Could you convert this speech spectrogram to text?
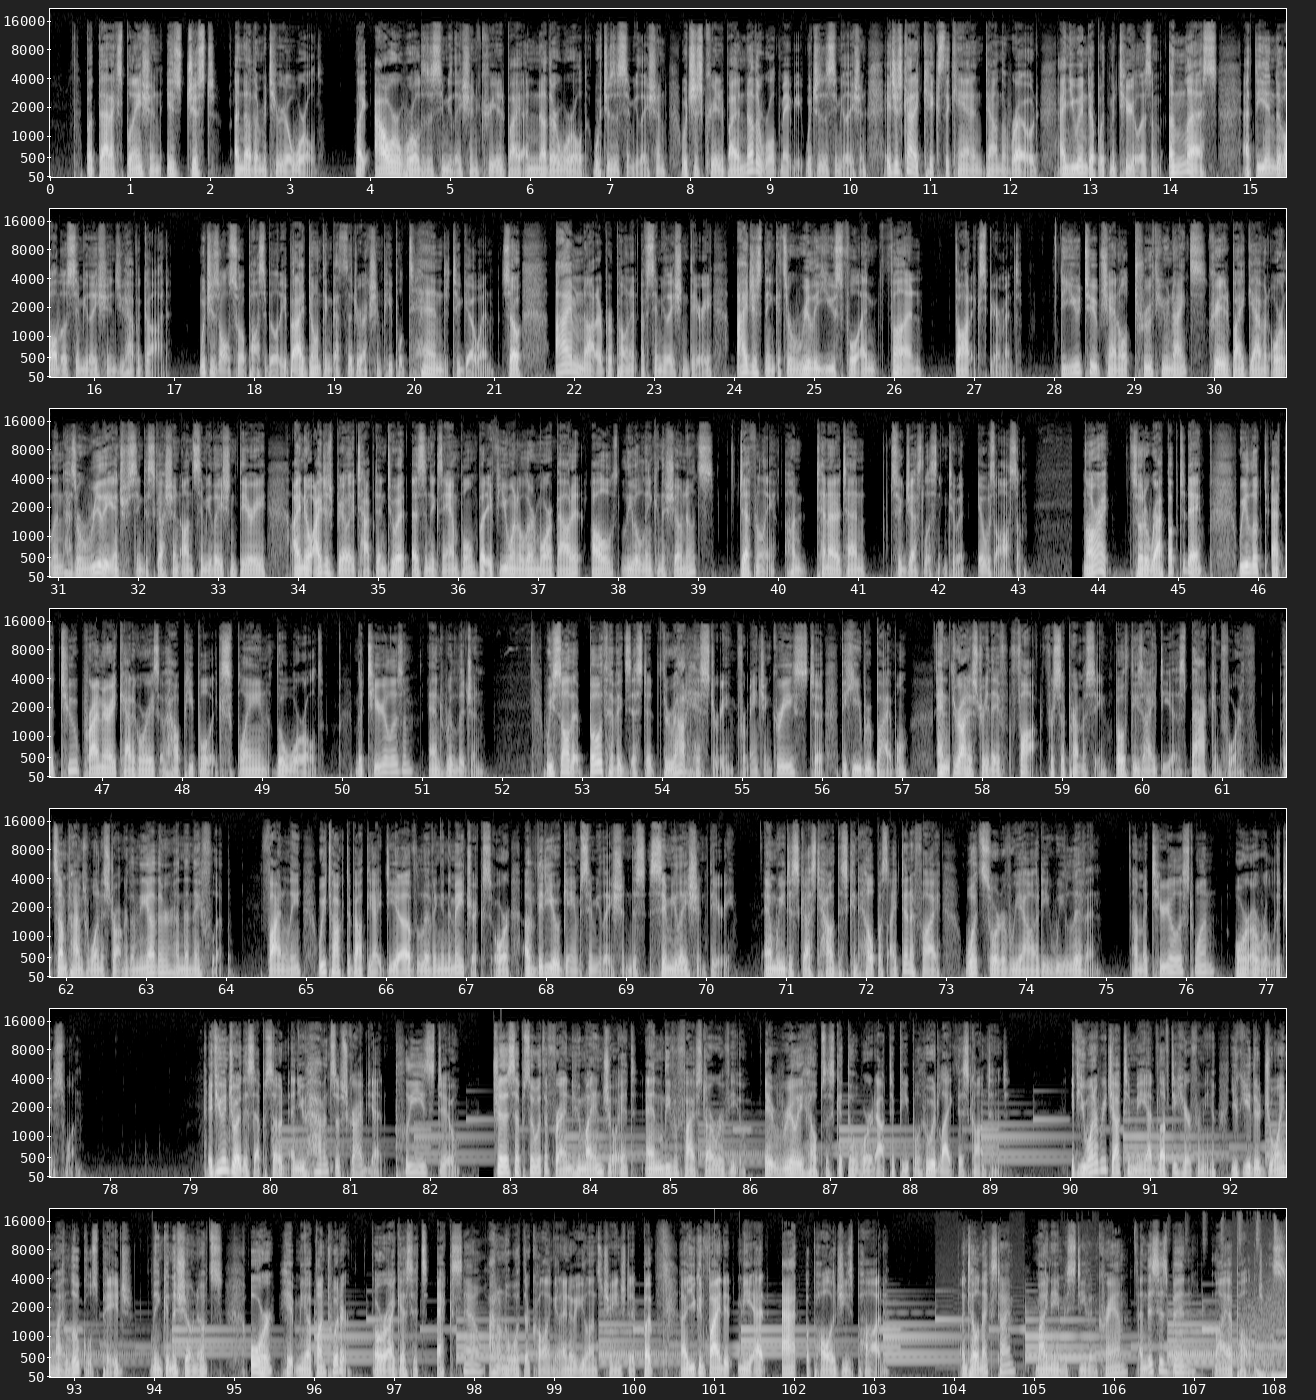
But that explanation is just another material world. Like our world is a simulation created by another world, which is a simulation, which is created by another world, maybe, which is a simulation. It just kind of kicks the can down the road, and you end up with materialism, unless at the end of all those simulations you have a God, which is also a possibility. But I don't think that's the direction people tend to go in. So I'm not a proponent of simulation theory. I just think it's a really useful and fun thought experiment. The YouTube channel Truth Unites, created by Gavin Ortlund, has a really interesting discussion on simulation theory. I know I just barely tapped into it as an example, but if you want to learn more about it, I'll leave a link in the show notes. Definitely, 10 out of 10, suggest listening to it. It was awesome. All right, so to wrap up today, we looked at the two primary categories of how people explain the world materialism and religion. We saw that both have existed throughout history, from ancient Greece to the Hebrew Bible, and throughout history, they've fought for supremacy, both these ideas, back and forth. But sometimes one is stronger than the other, and then they flip. Finally, we talked about the idea of living in the Matrix, or a video game simulation, this simulation theory. And we discussed how this can help us identify what sort of reality we live in a materialist one or a religious one. If you enjoyed this episode and you haven't subscribed yet, please do. Share this episode with a friend who might enjoy it and leave a five star review. It really helps us get the word out to people who would like this content. If you want to reach out to me, I'd love to hear from you. You can either join my locals page, link in the show notes, or hit me up on Twitter. Or I guess it's X now. I don't know what they're calling it. I know Elon's changed it, but uh, you can find it me at at apologies pod. Until next time, my name is Stephen Cram, and this has been my apologies.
